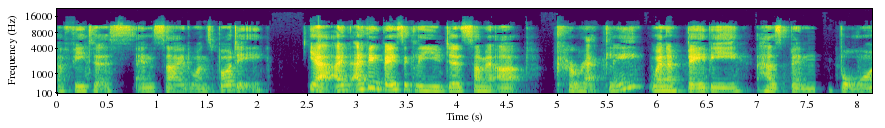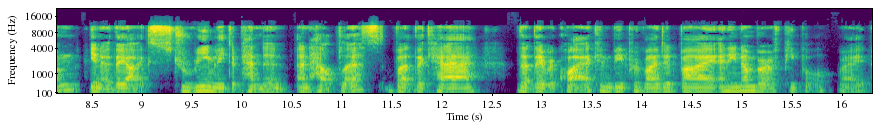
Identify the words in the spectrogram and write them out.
a fetus inside one's body. Yeah, I, I think basically you did sum it up correctly. When a baby has been born, you know, they are extremely dependent and helpless, but the care that they require can be provided by any number of people, right?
